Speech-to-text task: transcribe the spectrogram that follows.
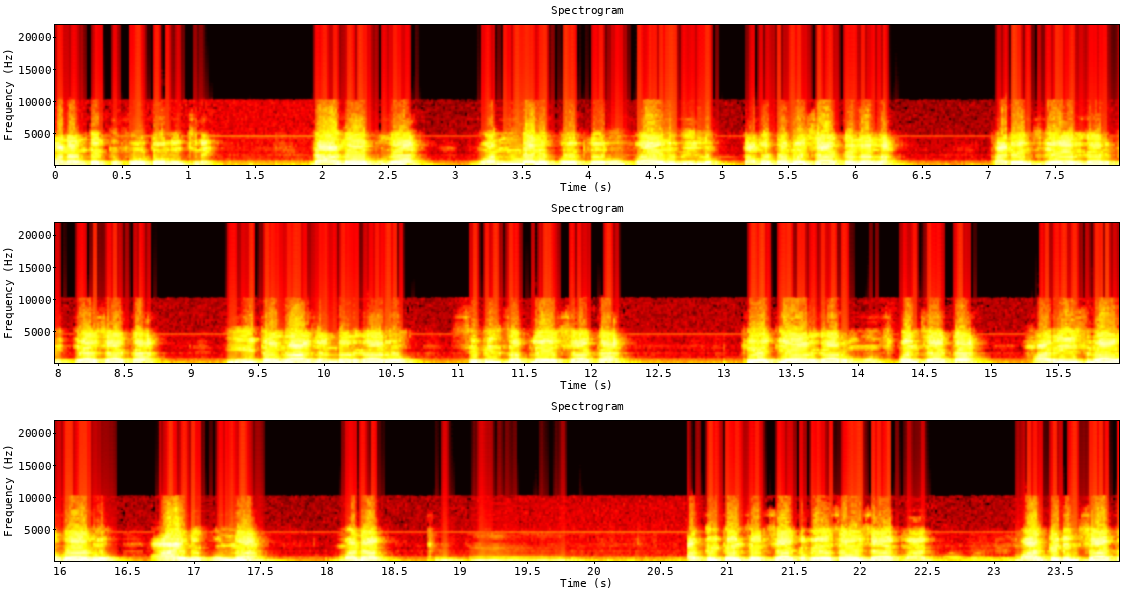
మనందరికీ ఫోటోలు వచ్చినాయి. దాదాపుగా వందల కోట్ల రూపాయలు వీళ్ళు తమ తమ శాఖలలో కడెన్స్ గారు విద్యాశాఖ ఈటల రాజేందర్ గారు సివిల్ సప్లై శాఖ కేటీఆర్ గారు మున్సిపల్ శాఖ హరీష్ రావు గారు ఆయనకున్న మన అగ్రికల్చర్ శాఖ వ్యవసాయ శాఖ మార్కెటింగ్ శాఖ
